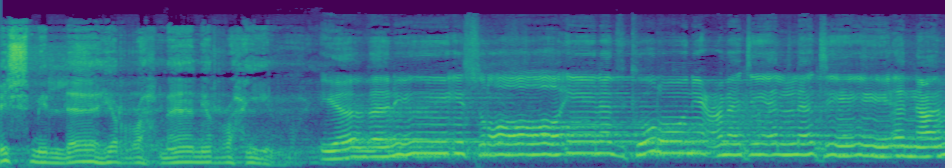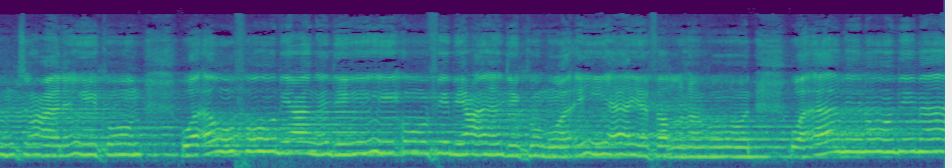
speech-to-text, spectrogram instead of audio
بسم الله الرحمن الرحيم. يا بني إسرائيل اذكروا نعمتي التي أنعمت عليكم وأوفوا بعهدي أوف بعهدكم وإياي فارهبون وآمنوا بما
